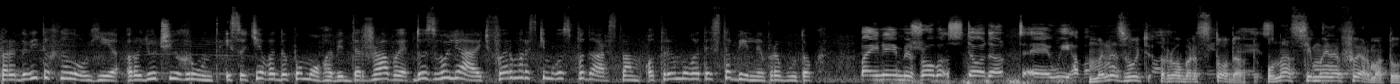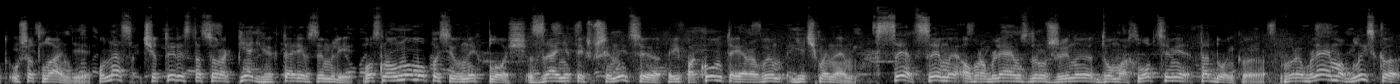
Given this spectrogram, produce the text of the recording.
передові технології, родючий ґрунт і суттєва допомога від держави дозволяють фермерським господарствам отримувати стабільний прибуток. Мене звуть Роберт Стодарт. У нас сімейна ферма тут, у Шотландії. У нас 445 гектарів землі, в основному посівних площ, зайнятих пшеницею, ріпаком та яровим ячменем. Все це ми обробляємо з дружиною, двома хлопцями та донькою. Виробляємо близько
